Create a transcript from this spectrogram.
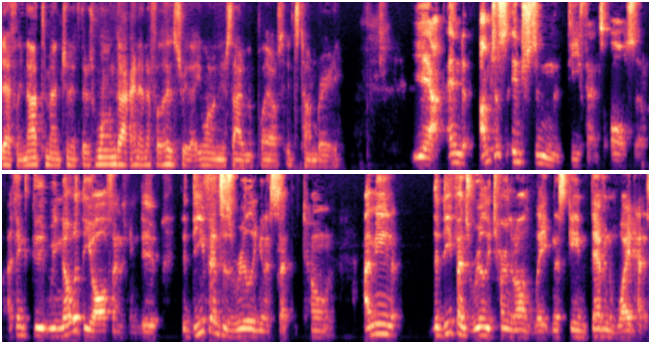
Definitely. Not to mention, if there's one guy in NFL history that you want on your side in the playoffs, it's Tom Brady. Yeah, and I'm just interested in the defense also. I think the, we know what the offense can do. The defense is really going to set the tone. I mean, the defense really turned it on late in this game. Devin White had an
